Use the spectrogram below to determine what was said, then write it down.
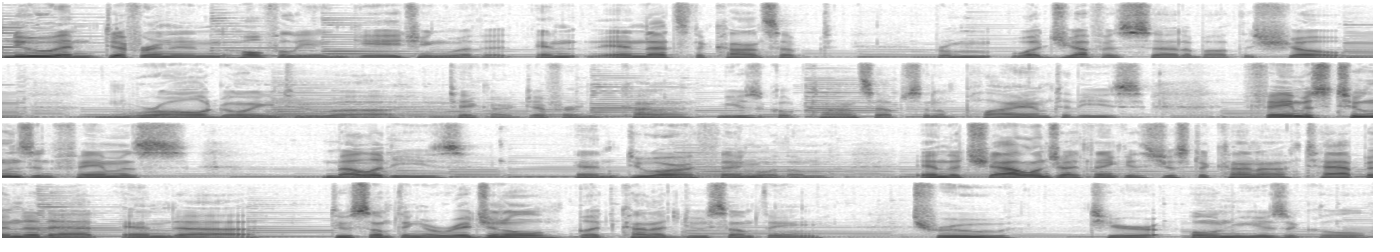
new and different and hopefully engaging with it. And, and that's the concept from what Jeff has said about the show. We're all going to uh, take our different kind of musical concepts and apply them to these famous tunes and famous melodies and do our thing with them. And the challenge, I think, is just to kind of tap into that and uh, do something original, but kind of do something true to your own musical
